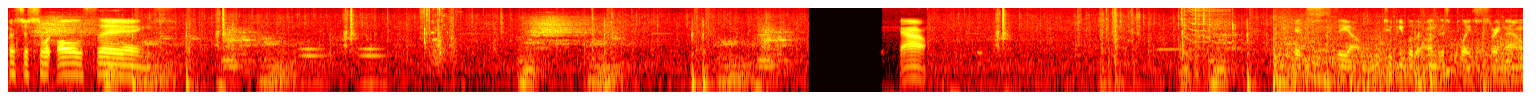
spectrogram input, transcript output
Let's just sort all the things. Ow. It's the um, two people that own this place right now.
